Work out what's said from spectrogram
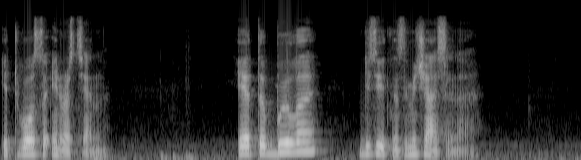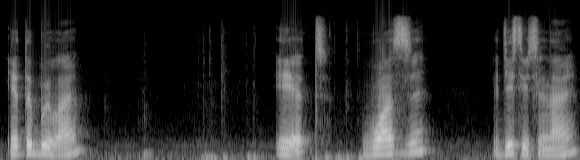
It was so interesting. Это было действительно замечательно. Это было It was действительно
